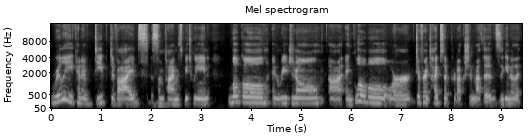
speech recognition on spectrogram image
really kind of deep divides sometimes between local and regional uh, and global or different types of production methods you know that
